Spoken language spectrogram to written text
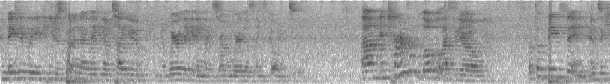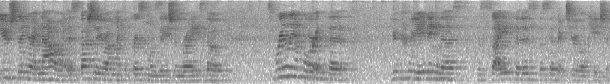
And basically, you just put in their link and it'll tell you, you know, where are they getting links from and where are those links going to. Um, in terms of local SEO, that's a big thing, and it's a huge thing right now, especially around like the personalization, right? So it's really important that you're creating this, the site that is specific to your location,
